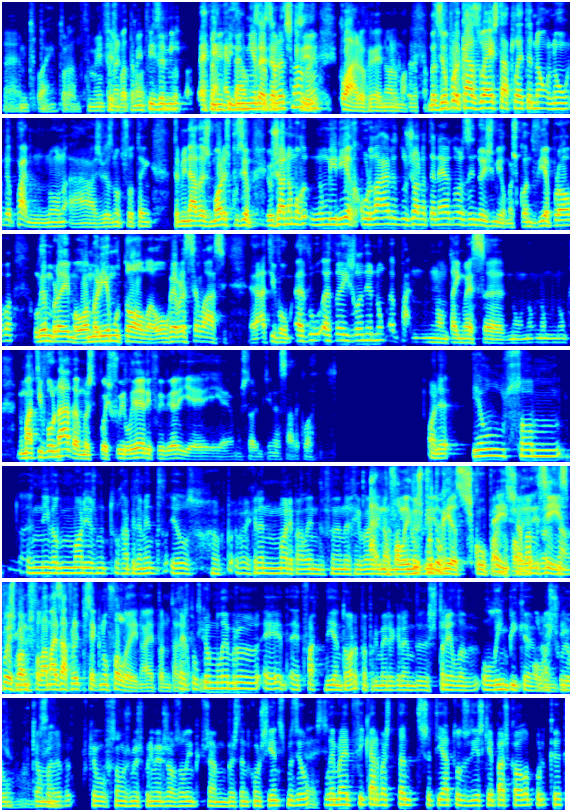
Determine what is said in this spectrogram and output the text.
É, muito bem, pronto. Também, também, também fiz a, mi, também fiz não, a minha preparação, é? Claro, é normal. Mas eu, por acaso, esta atleta não, não, pá, não às vezes uma pessoa tem determinadas memórias, por exemplo, eu já não me, não me iria recordar do Jonathan Edwards em 2000, mas quando vi a prova, lembrei-me, ou a Maria Mutola, ou o Gebra Selassie, eh, ativou-me. A, a, da Islândia não, pá, não tenho essa, não, não, não, não, não me ativou nada, mas depois fui ler e fui ver e é, é uma história muito engraçada, claro. Olha, eu só a nível de memórias, muito rapidamente, eu, a grande memória, para além de Fernanda Ribeiro. Ah, não falei dos ouvir... portugueses, desculpa. É isso, falei... vamos, sim, não, depois sim. vamos falar mais à frente, por isso é que não falei, não é? Para não estar certo, o que eu me lembro é, é de facto de Antorp, a primeira grande estrela olímpica, olímpica acho eu, porque, é uma, porque são os meus primeiros Jogos Olímpicos já bastante conscientes, mas eu é lembrei de ficar bastante chateado todos os dias que ia para a escola, porque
